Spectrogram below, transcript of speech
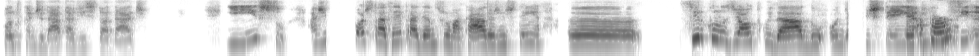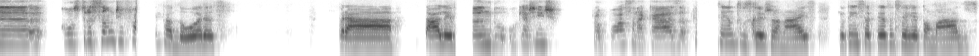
enquanto candidata a vice do Haddad. E isso a gente pode trazer para dentro de uma casa, a gente tenha uh, círculos de autocuidado, onde a gente tenha uh, construção de facilitadoras para estar tá levando o que a gente proposta na casa centros regionais, que eu tenho certeza que ser retomados,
